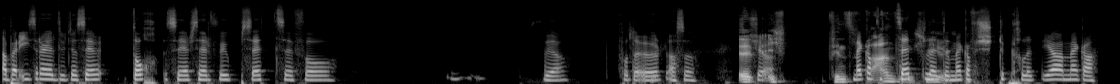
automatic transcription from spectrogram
Aber Israel tut ja sehr, doch sehr, sehr viel besetzen von, ja, von der Erde. Also, Äh, ja ich finde es mega verzettelt und mega verstückelt. Ja, mega.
